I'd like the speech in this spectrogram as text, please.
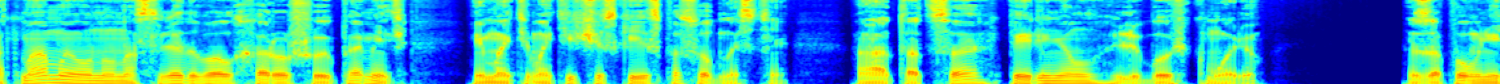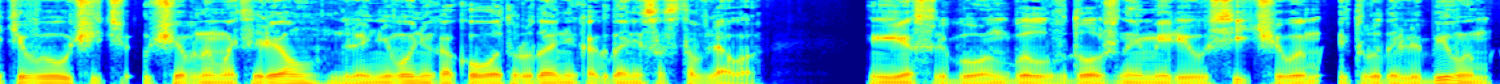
от мамы он унаследовал хорошую память и математические способности, а от отца перенял любовь к морю. Запомнить и выучить учебный материал для него никакого труда никогда не составляло. Если бы он был в должной мере усидчивым и трудолюбивым,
